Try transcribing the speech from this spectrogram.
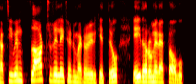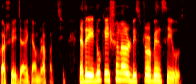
থাকছে। ইভেন ফ্ল্যাট রিলেটেড ম্যাটারের ক্ষেত্রেও এই ধরনের একটা অবকাশের জায়গা আমরা পাচ্ছি। যাদের এডুকেশনাল ডিস্টারবেন্স ইউজ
